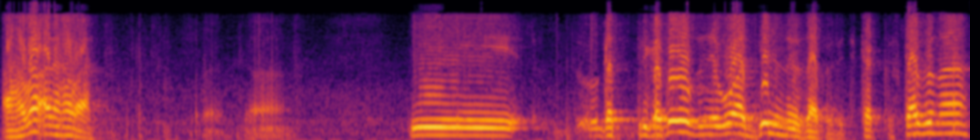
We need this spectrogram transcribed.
Агава аль-гава. И приготовил для него отдельную заповедь. Как сказано,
